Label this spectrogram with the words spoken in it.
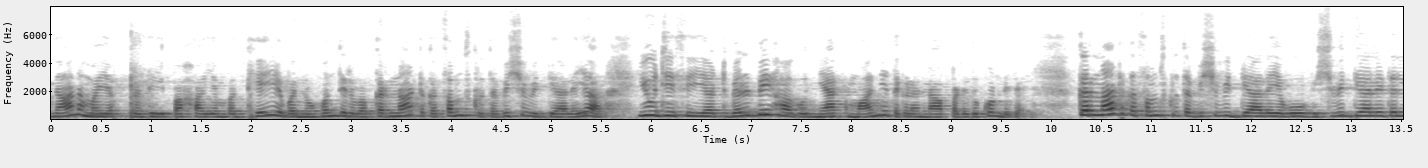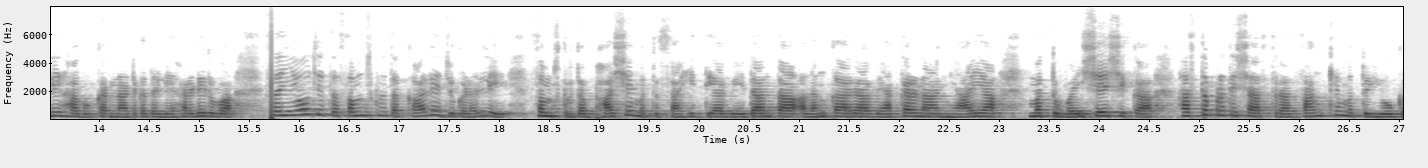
ಜ್ಞಾನಮಯ ಪ್ರದೀಪಃ ಎಂಬ ಧ್ಯೇಯವನ್ನು ಹೊಂದಿರುವ ಕರ್ನಾಟಕ ಸಂಸ್ಕೃತ ವಿಶ್ವವಿದ್ಯಾಲಯ ಯುಜಿಸಿಯ ಟ್ವೆಲ್ ಬಿ ಹಾಗೂ ನ್ಯಾಕ್ ಮಾನ್ಯತೆಗಳನ್ನು ಪಡೆದುಕೊಂಡಿದೆ. ಕರ್ನಾಟಕ ಸಂಸ್ಕೃತ ವಿಶ್ವವಿದ್ಯಾಲಯವು ವಿಶ್ವವಿದ್ಯಾಲಯದಲ್ಲಿ ಹಾಗೂ ಕರ್ನಾಟಕದಲ್ಲಿ ಹರಡಿರುವ ಸಂಯೋಜಿತ ಸಂಸ್ಕೃತ ಕಾಲೇಜುಗಳಲ್ಲಿ ಸಂಸ್ಕೃತ ಭಾಷೆ ಮತ್ತು ಸಾಹಿತ್ಯ, ವೇದಾಂತ, ಅಲಂಕಾರ, ವ್ಯಾಕರಣ, ನ್ಯಾಯ ಮತ್ತು ವೈಶೇಷಿಕ, ಹಸ್ತಪ್ರತಿಶಾಸ್ತ್ರ, ಸಾಂಖ್ಯ ಮತ್ತು ಯೋಗ,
